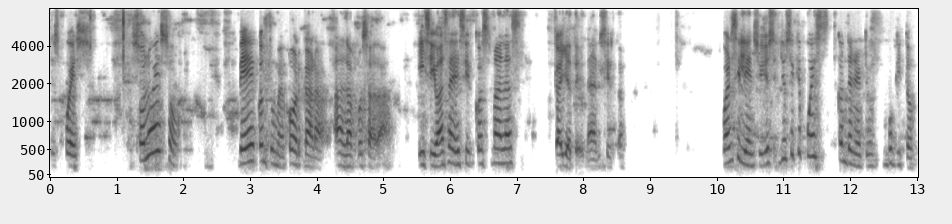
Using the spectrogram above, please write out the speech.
Después, solo eso. Ve con tu mejor cara a la posada. Y si vas a decir cosas malas, cállate, ¿no es cierto? Pon silencio. Yo, yo sé que puedes contenerte un poquito.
